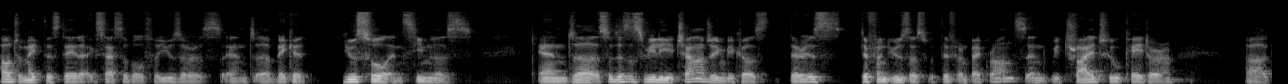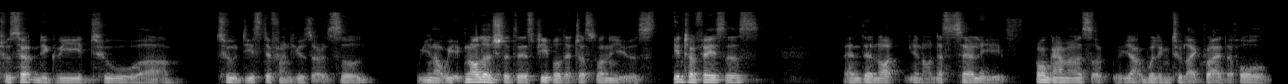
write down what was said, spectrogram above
how to make this data accessible for users and uh, make it useful and seamless. And uh, so this is really challenging because there is different users with different backgrounds, and we try to cater uh, to a certain degree to uh, to these different users. So, you know, we acknowledge that there's people that just want to use interfaces, and they're not, you know, necessarily programmers or yeah, willing to like write a whole,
